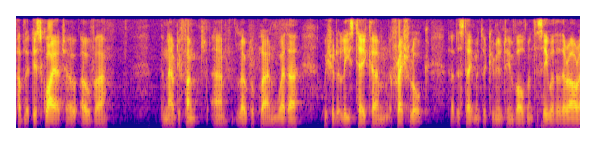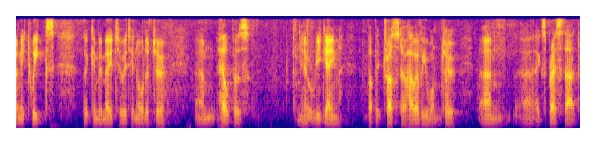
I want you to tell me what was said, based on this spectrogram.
public disquiet o- over the now defunct um, local plan, whether we should at least take um, a fresh look at the statement of community involvement to see whether there are any tweaks that can be made to it in order to um, help us, you know, regain public trust or however you want to um, uh, express that.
